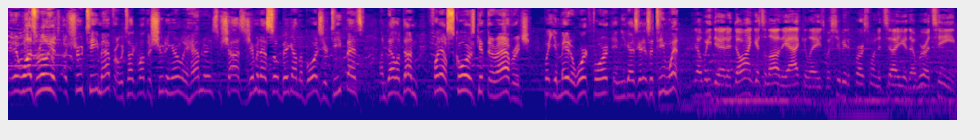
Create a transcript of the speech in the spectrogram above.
And it was really a, a, true team effort. We talked about the shooting earlier. Hamner in some shots. Jimenez so big on the boards. Your defense on Delle Donne. Funny how scores get their average, but you made her work for it, and you guys it was a team win. Yeah, we did. And Dawn gets a lot of the accolades, but she'll be the first one to tell you that we're a team.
